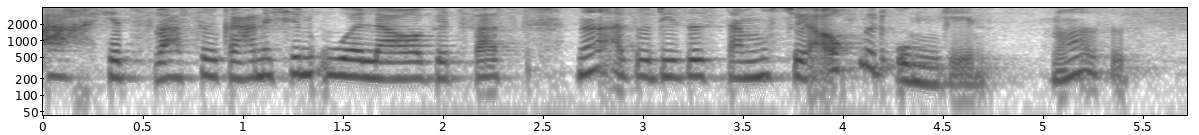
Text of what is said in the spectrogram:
Ach, jetzt warst du gar nicht in Urlaub, jetzt was. Ne? Also dieses, da musst du ja auch mit umgehen. Ne? Es, ist,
